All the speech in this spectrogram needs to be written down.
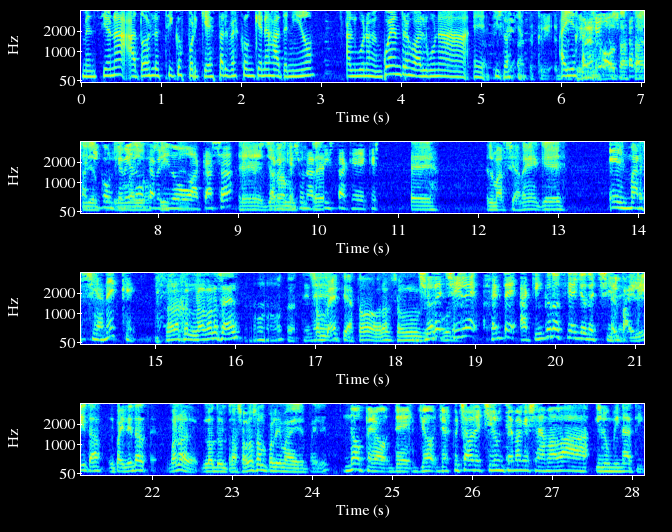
menciona a todos los chicos porque es tal vez con quienes ha tenido algunos encuentros o alguna eh, situación. Ahí está. Amigos, estamos aquí con Quevedo, que ha venido a casa. Eh, Sabes que es un artista que... que... Eh, el Marcianeque. El Marcianeque. ¿No lo, no lo conoces? No, no, pero tiene... Son bestias todos, bro. Son... Yo de Chile, gente, ¿a quién conocía yo de Chile? El Pailita. El Pailita... Bueno, los de Ultrasolo son Polima y el Pailita. No, pero de, yo, yo he escuchado de Chile un tema que se llamaba Illuminati.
